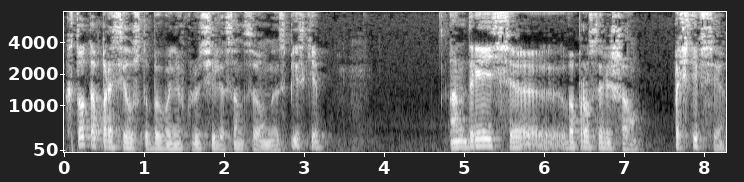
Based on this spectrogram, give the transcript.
кто-то просил, чтобы его не включили в санкционные списки. Андрей э, вопросы решал. Почти все.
